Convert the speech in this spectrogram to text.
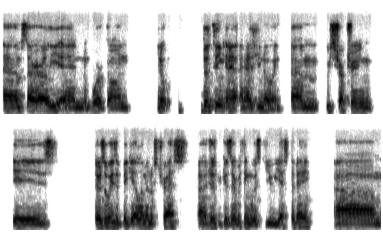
um, start early, and work on, you know, the thing. And, and as you know, um, restructuring is there's always a big element of stress, uh, just because everything was due yesterday, um,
